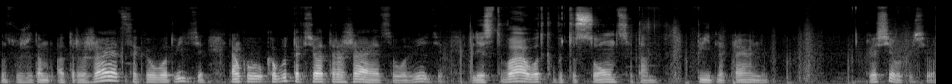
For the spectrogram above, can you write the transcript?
У нас уже там отражается, как вот, видите? Там как будто все отражается, вот, видите? Листва, вот как будто солнце там видно, правильно? Красиво, красиво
